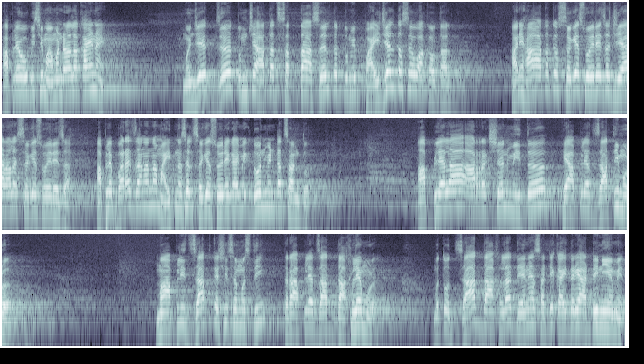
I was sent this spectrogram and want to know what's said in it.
आपल्या ओबीसी महामंडळाला काय नाही. म्हणजे जर तुमच्या हातात सत्ता असेल तर तुम्ही पाहिजेल तसं वाकवताल. आणि हा आता तो सगळे सोयरेचा जी आर आला सगळे सोयरेचा. आपल्या बऱ्याच जणांना माहीत नसेल सगळे सोयरे काय मी दोन मिनिटात सांगतो. आपल्याला आरक्षण मिळतं हे आपल्या जातीमुळं. मग आपली जात कशी समजती? तर आपल्या जात दाखल्यामुळं. मग तो जात दाखला देण्यासाठी काहीतरी अटी नियम आहेत.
